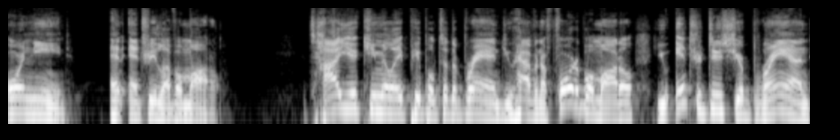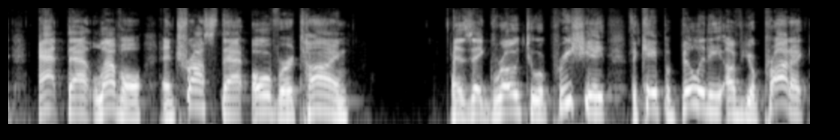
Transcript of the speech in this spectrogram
or need an entry level model. It's how you accumulate people to the brand. You have an affordable model, you introduce your brand at that level, and trust that over time as they grow to appreciate the capability of your product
